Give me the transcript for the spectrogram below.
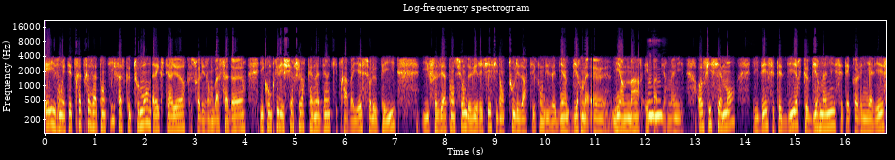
Et ils ont été très très attentifs à ce que tout le monde à l'extérieur, que ce soit les ambassadeurs, y compris les chercheurs canadiens qui travaillaient sur le pays, ils faisaient attention de vérifier si dans tous les articles on disait bien Birma, euh, Myanmar et pas mhm. Birmanie. Officiellement, l'idée c'était de dire que Birmanie c'était colonialiste,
